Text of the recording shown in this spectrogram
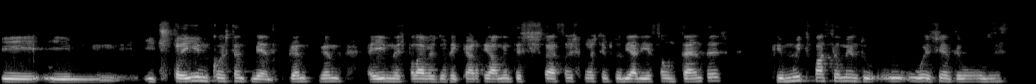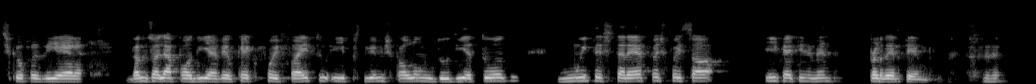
e, e, e distrair-me constantemente. Pegando, pegando aí nas palavras do Ricardo, realmente as distrações que nós temos no dia a dia são tantas que muito facilmente o, o agente, um dos exercícios que eu fazia era vamos olhar para o dia a ver o que é que foi feito e percebemos que ao longo do dia todo muitas tarefas foi só efetivamente perder tempo.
